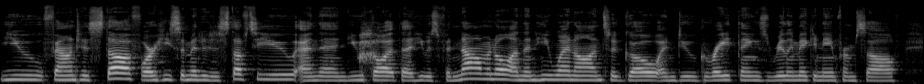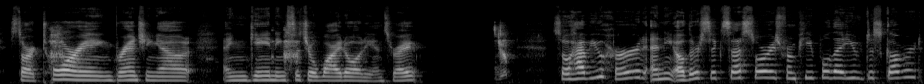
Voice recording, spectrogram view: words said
you found his stuff or he submitted his stuff to you and then you thought that he was phenomenal and then he went on to go and do great things really make a name for himself start touring branching out and gaining such a wide audience right? Yep. So have you heard any other success stories from people that you've discovered?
